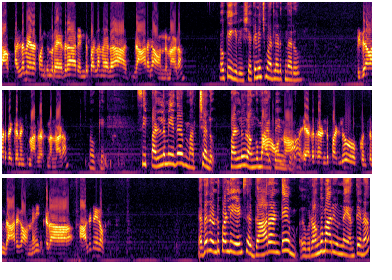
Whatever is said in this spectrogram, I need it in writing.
నా పళ్ళ మీద కొంచెం ఎదుర రెండు పళ్ళ మీద గారగా ఉంది మేడం. ఓకే గిరీష్. ఎక్కడి నుంచి మాట్లాడుతున్నారు? విజయవాడ దగ్గర నుంచి మాట్లాడుతున్నాను మేడం. ఓకే. సి పళ్ళ మీద మచ్చలు. పళ్ళు రంగు మారిపోయి అవును? ఉంటుంది ఎదురు రెండు పళ్ళు కొంచెం గారగా ఉన్నాయి. ఇక్కడ ఆల్రెడీ నేను ఎదర రెండు పళ్ళు ఏంటి సార్? గార అంటే రంగు మారి ఉన్నాయి అంతేనా?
